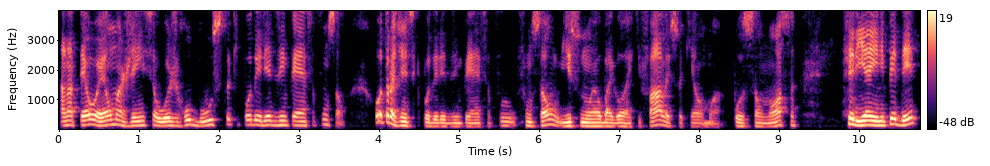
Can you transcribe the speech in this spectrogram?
a Anatel é uma agência hoje robusta que poderia desempenhar essa função. Outra agência que poderia desempenhar essa fu função, e isso não é o Baigor que fala, isso aqui é uma posição nossa, seria a NPD,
